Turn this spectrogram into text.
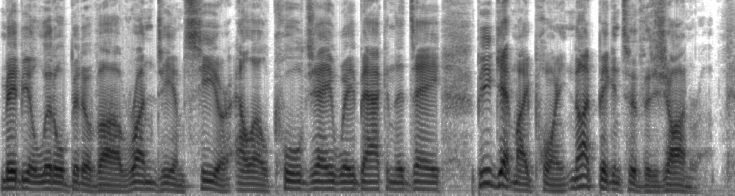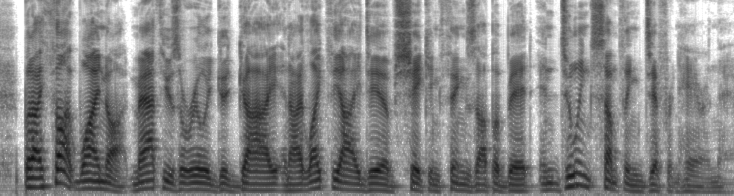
maybe a little bit of uh, Run DMC or LL Cool J way back in the day. But you get my point, not big into the genre. But I thought, why not? Matthew's a really good guy, and I like the idea of shaking things up a bit and doing something different here and there.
